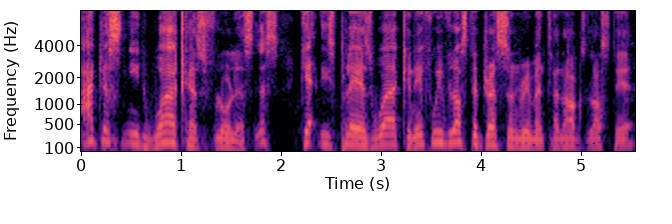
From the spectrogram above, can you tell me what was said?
I just need workers flawless. Let's get these players working. If we've lost the dressing room and Ten Hag's lost it,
